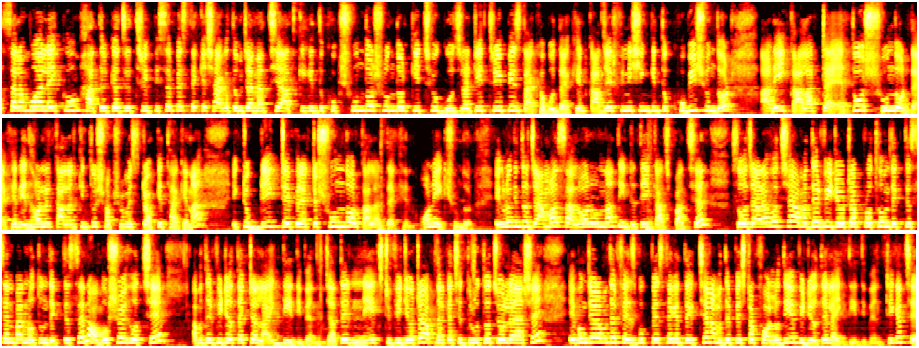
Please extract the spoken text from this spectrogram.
আসসালামু আলাইকুম। হাতের কাজে থ্রি পিসের পেজ থেকে স্বাগতম জানাচ্ছি। আজকে কিন্তু খুব সুন্দর সুন্দর কিছু গুজরাটি থ্রি পিস দেখাবো। দেখেন, কাজের ফিনিশিং কিন্তু খুবই সুন্দর। আর এই কালারটা এত সুন্দর, দেখেন, এ ধরনের কালার কিন্তু সবসময় স্টকে থাকে না। একটু ব্রিক টাইপের একটা সুন্দর কালার দেখেন, অনেক সুন্দর। এগুলো কিন্তু জামা, সালোয়ার ওনা তিনটাতেই কাজ পাচ্ছেন। সো যারা হচ্ছে আমাদের ভিডিওটা প্রথম দেখতেছেন বা নতুন দেখতেছেন, অবশ্যই হচ্ছে আমাদের ভিডিওতে একটা লাইক দিয়ে দিবেন, যাতে নেক্সট ভিডিওটা আপনার কাছে দ্রুত চলে আসে এবং যারা আমাদের ফেসবুক পেজ থেকে দেখছেন, আমাদের পেজটা ফলো দিয়ে ভিডিওতে লাইক দিয়ে দিবেন, ঠিক আছে?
